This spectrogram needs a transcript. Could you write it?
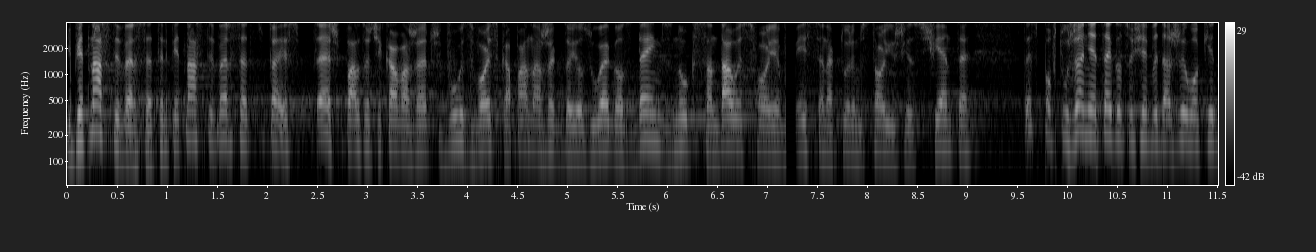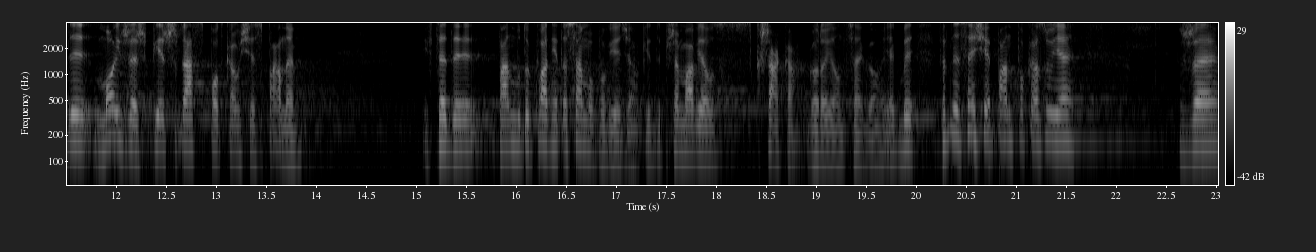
I piętnasty werset. Ten piętnasty werset tutaj jest też bardzo ciekawa rzecz. Wódz wojska Pana rzekł do Jozłego, zdejm z nóg sandały swoje, miejsce, na którym stoisz jest święte. To jest powtórzenie tego, co się wydarzyło, kiedy Mojżesz pierwszy raz spotkał się z Panem. I wtedy Pan mu dokładnie to samo powiedział, kiedy przemawiał z krzaka gorącego. Jakby w pewnym sensie Pan pokazuje, że,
